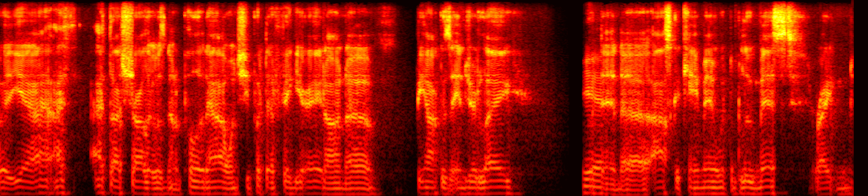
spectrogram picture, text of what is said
But yeah, I I thought Charlotte was gonna pull it out when she put that figure eight on uh, Bianca's injured leg. Yeah, And uh, Asuka came in with the blue mist right in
